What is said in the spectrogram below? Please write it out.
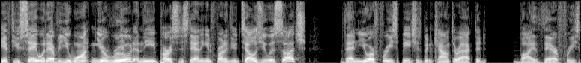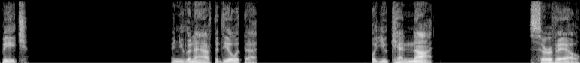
If you say whatever you want and you're rude, and the person standing in front of you tells you as such, then your free speech has been counteracted by their free speech. And you're going to have to deal with that. But you cannot surveil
